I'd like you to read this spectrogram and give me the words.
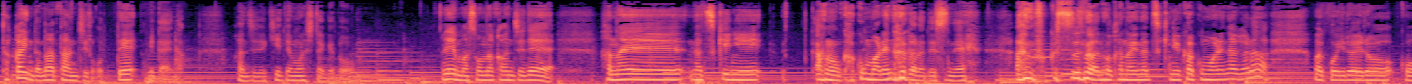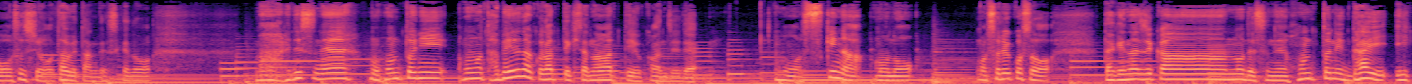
高いんだな炭治郎ってみたいな感じで聞いてましたけど。でまあそんな感じで花江夏樹にあの囲まれながらですねあの複数のあの花江夏樹に囲まれながら、まあ、こういろいろこう寿司を食べたんですけどまああれですねもう本当にほんま食べれなくなってきたなっていう感じでもう好きなもの、まあ、それこそダゲな時間のですね本当に第1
